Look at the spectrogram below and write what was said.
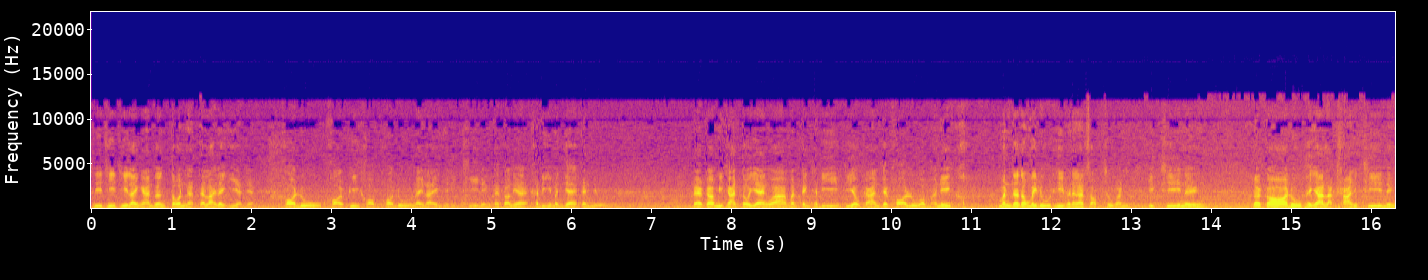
ที่ที่ที่รายงานเบื้องต้นนะแต่รายละเอียดเนี่ยขอดูขอพี่ขอขอดูรายละเอียดอีกทีหนึ่งแต่ตอนนี้คดีมันแยกกันอยู่ แต่ก็มีการโต้แย้งว่ามันเป็นคดีเดียวกันจะขอรวม อันนี้ มันจะต้องไปดูที่พนักงานสอบสวนอีกทีหนึ่งแล้วก็ดูพยานหลักฐานอีกทีหนึ่ง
